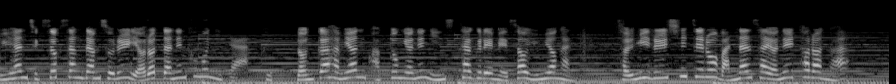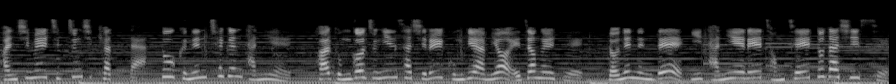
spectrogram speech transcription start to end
위한 즉석 상담소를 열었다는 후문이다. 그, 런가 하면 곽동현은 인스타그램에서 유명한 절미를 실제로 만난 사연을 털어놔 관심을 집중시켰다. 또 그는 최근 다니엘과 동거 중인 사실을 공개하며 애정을 드러냈는데 이 다니엘의 정체에 또다시 스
